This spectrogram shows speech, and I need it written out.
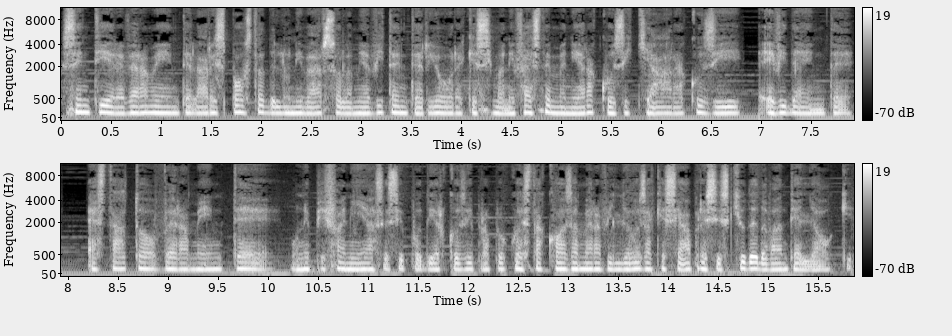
sentire veramente la risposta dell'universo alla mia vita interiore che si manifesta in maniera così chiara, così evidente, è stato veramente un'epifania, se si può dire così, proprio questa cosa meravigliosa che si apre e si schiude davanti agli occhi.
